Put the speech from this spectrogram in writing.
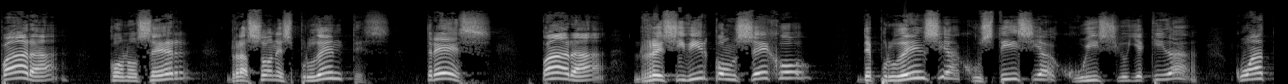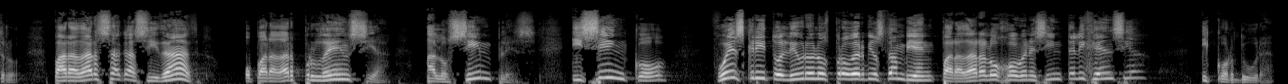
para conocer razones prudentes. Tres, para recibir consejo de prudencia, justicia, juicio y equidad. Cuatro, para dar sagacidad o para dar prudencia a los simples. Y cinco, fue escrito el libro de los proverbios también para dar a los jóvenes inteligencia y cordura.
